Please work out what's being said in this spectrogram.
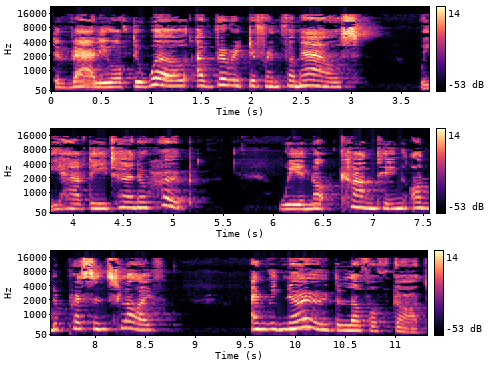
The value of the world are very different from ours. We have the eternal hope. We are not counting on the present life and we know the love of God.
